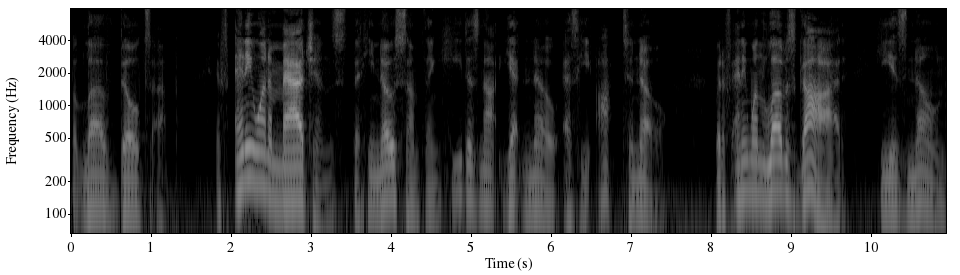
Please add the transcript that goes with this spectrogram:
but love builds up. If anyone imagines that he knows something, he does not yet know as he ought to know. But if anyone loves God, he is known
